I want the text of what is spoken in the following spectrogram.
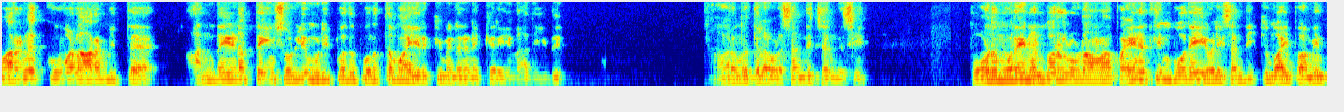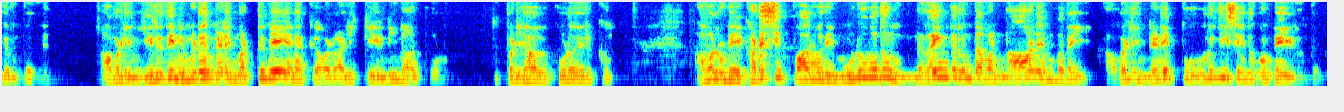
மரணக்கூவல் ஆரம்பித்த அந்த இடத்தையும் சொல்லி முடிப்பது பொருத்தமாய் இருக்கும் என்று நினைக்கிறேன். அது இது. ஆரம்பத்தில் அவளை சந்திச்ச அந்த சீன் போன முறை நண்பர்களுடனான பயணத்தின் போதே இவளை சந்திக்கும் வாய்ப்பு அமைந்திருந்தது. அவளின் இறுதி நிமிடங்களை மட்டுமே எனக்கு அவள் அளிக்க எண்ணினால் போலும். இப்படியாக கூட இருக்கும். அவளுடைய கடைசி பார்வதி முழுவதும் நிறைந்திருந்தவன் நான் என்பதை அவளின் நினைப்பு உறுதி செய்து கொண்டே இருந்தது.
